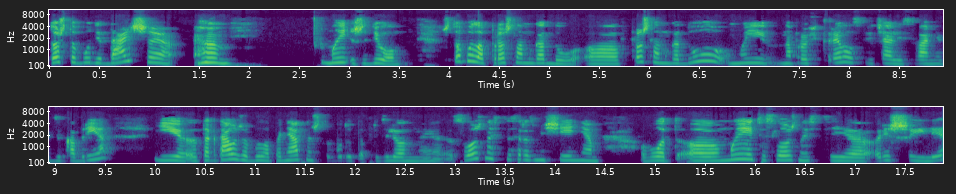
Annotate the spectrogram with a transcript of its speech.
то, что будет дальше, мы ждем. Что было в прошлом году? В прошлом году мы на Profit Travel встречались с вами в декабре, и тогда уже было понятно, что будут определенные сложности с размещением. Вот, мы эти сложности решили,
